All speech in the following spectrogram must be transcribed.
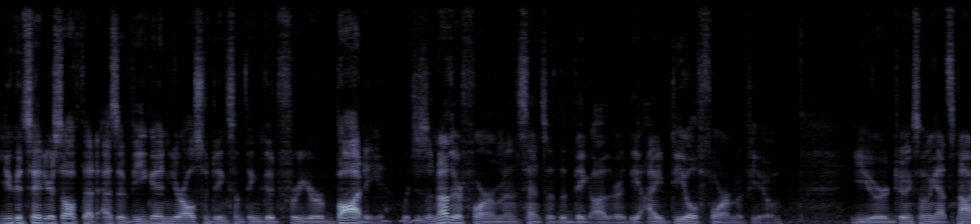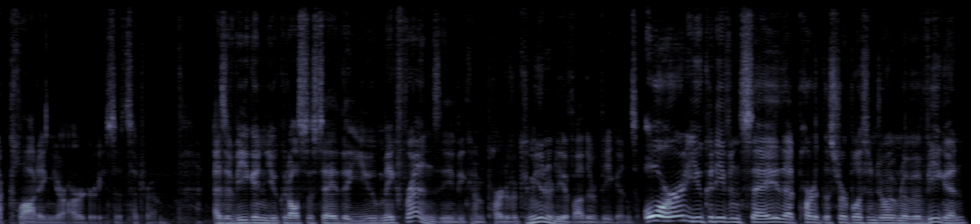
You could say to yourself that as a vegan, you're also doing something good for your body, which is another form, in a sense, of the big other, the ideal form of you you're doing something that's not clotting your arteries, etc. As a vegan, you could also say that you make friends and you become part of a community of other vegans. Or you could even say that part of the surplus enjoyment of a vegan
